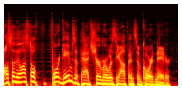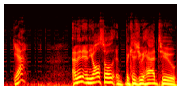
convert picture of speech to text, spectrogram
Also they lost all four games that Pat Shurmur was the offensive coordinator. Yeah. And then and you also because you had to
